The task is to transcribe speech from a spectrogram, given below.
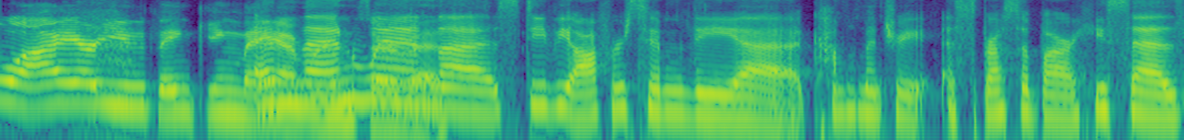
why are you thinking they have and then when uh, Stevie offers him the uh, complimentary espresso bar, he says,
